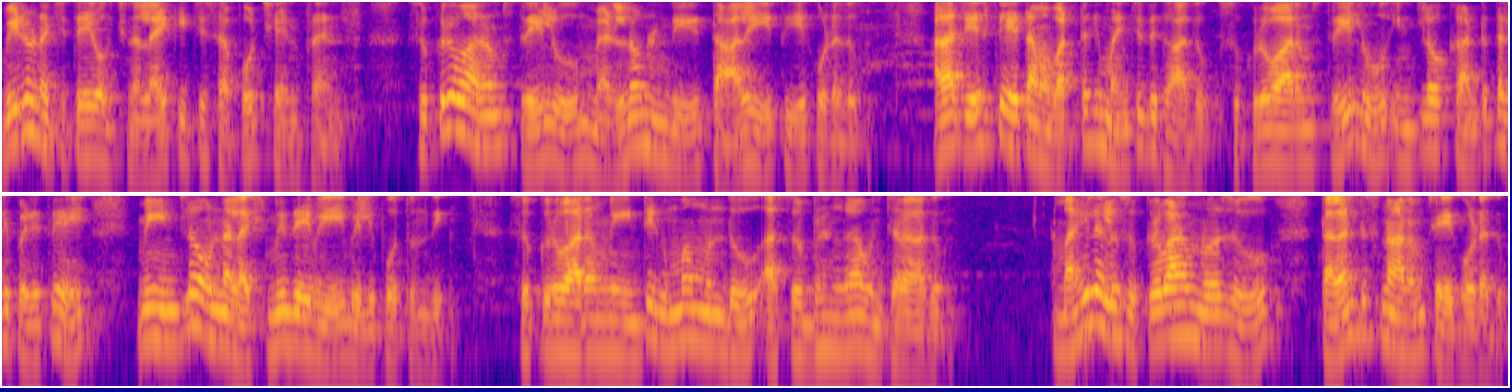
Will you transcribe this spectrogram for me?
Video నచ్చితే ఒక చిన్న లైక్ ఇచ్చి సపోర్ట్ చేయండి ఫ్రెండ్స్. శుక్రవారం స్త్రీలు మెడలో నుండి తాళి తీయకూడదు. అలా చేస్తే తమ భర్తకి మంచిది కాదు. శుక్రవారం స్త్రీలు ఇంట్లో కంటతడి పెడితే మీ ఇంట్లో ఉన్న లక్ష్మీదేవి వెళ్ళిపోతుంది. శుక్రవారం మీ ఇంటి గుమ్మం ముందు అశుభ్రంగా ఉంచరాదు. మహిళలు శుక్రవారం రోజు తలంటు స్నానం చేయకూడదు.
